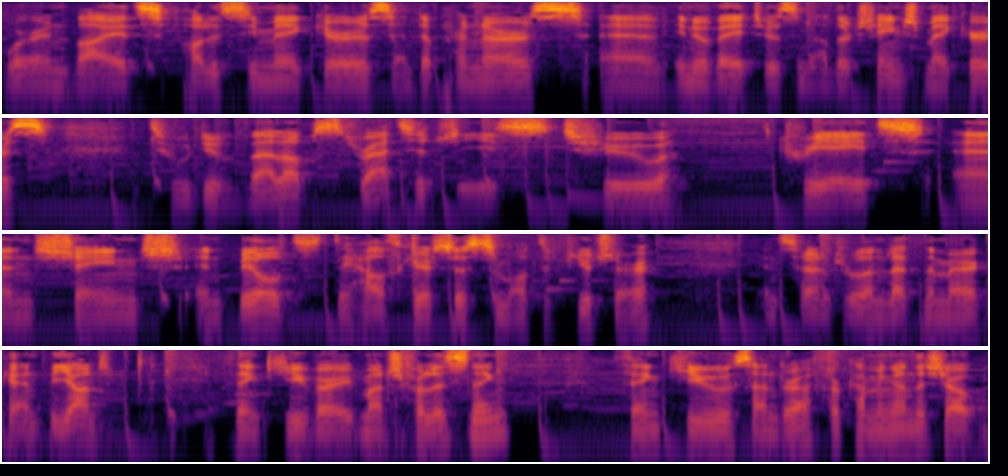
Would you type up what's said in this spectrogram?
where I invite policymakers, entrepreneurs, and innovators and other change makers to develop strategies to create and change and build the healthcare system of the future in Central and Latin America and beyond. Thank you very much for listening. Thank you, Sandra, for coming on the show.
